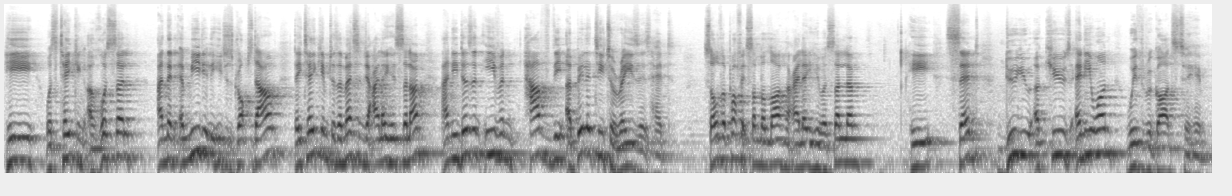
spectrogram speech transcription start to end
he was taking a ghusl, and then immediately he just drops down. They take him to the Messenger salam, and he doesn't even have the ability to raise his head. So the Prophet wasallam he said, Do you accuse anyone with regards to him?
